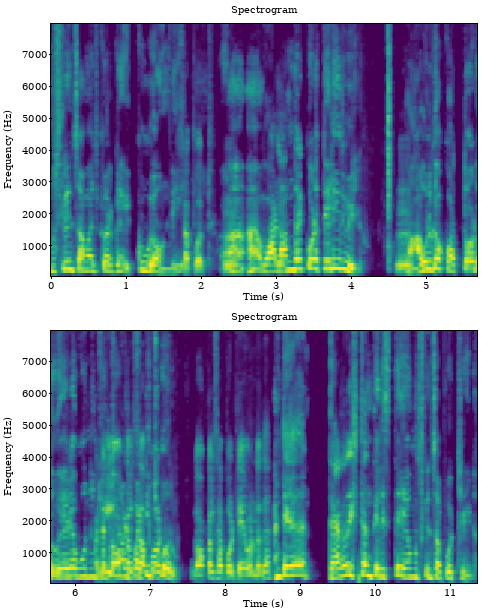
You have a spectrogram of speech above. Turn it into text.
ముస్లిం సామాజిక వర్గం ఎక్కువగా ఉండి సపోర్ట్. వాళ్ళందరికి కూడా తెలియదు వీళ్ళు. మామూలుగా కొత్తోడు వేరే ఊరు నుంచి పట్టించుకోరు. లోకల్ సపోర్ట్ ఏమి ఉండదా? అంటే టెర్రరిస్ట్ అని తెలిస్తే ఏ ముస్లిం సపోర్ట్ చేయడు.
